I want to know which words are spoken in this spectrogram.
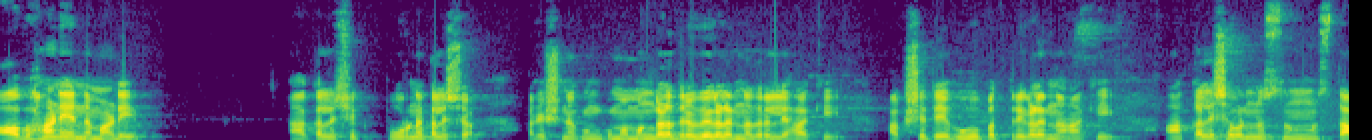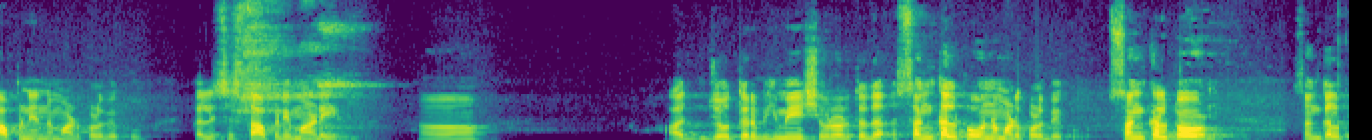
ಆವಾಹನೆಯನ್ನು ಮಾಡಿ ಆ ಕಲಶಕ್ಕೆ ಪೂರ್ಣ ಕಲಶ ಅರಿಶಿನ ಕುಂಕುಮ ಮಂಗಳ ದ್ರವ್ಯಗಳನ್ನು ಅದರಲ್ಲಿ ಹಾಕಿ ಅಕ್ಷತೆ ಹೂವು ಪತ್ರೆಗಳನ್ನು ಹಾಕಿ ಆ ಕಲಶವನ್ನು ಸ್ಥಾಪನೆಯನ್ನು ಮಾಡಿಕೊಳ್ಬೇಕು. ಕಲಶ ಸ್ಥಾಪನೆ ಮಾಡಿ ಆ, ಜ್ಯೋತಿರ್ಭೀಮೇಶ್ವರ ವ್ರತದ ಸಂಕಲ್ಪವನ್ನು ಮಾಡಿಕೊಳ್ಬೇಕು. ಸಂಕಲ್ಪ ಸಂಕಲ್ಪ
